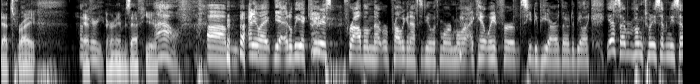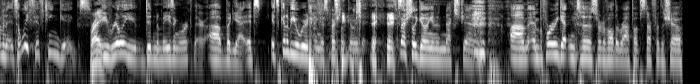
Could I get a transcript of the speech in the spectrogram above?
That's right. How F- dare you? Her name is Fu. Wow. Um, anyway, yeah, it'll be a curious problem that we're probably going to have to deal with more and more. I can't wait for CDPR, though, to be like, yeah, Cyberpunk 2077, it's only 15 gigs. Right. We really did an amazing work there. Uh, but yeah, it's it's going to be a weird thing, especially going, to, especially going into next gen. Um, and before we get into sort of all the wrap up stuff for the show,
